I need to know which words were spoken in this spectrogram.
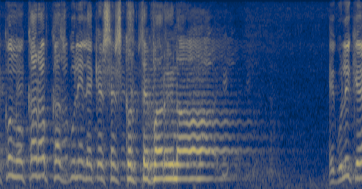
এখনও খারাপ কাজগুলি লেখে শেষ করতে পারে না। এগুলিকে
